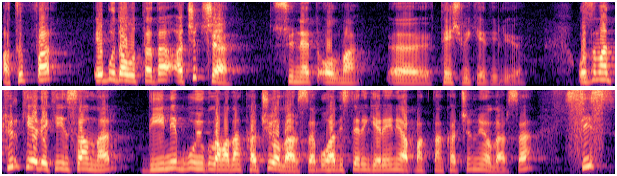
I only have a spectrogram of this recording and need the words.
atıp var. Ebu Davud'da da açıkça sünnet olma e, teşvik ediliyor. O zaman Türkiye'deki insanlar dini bu uygulamadan kaçıyorlarsa, bu hadislerin gereğini yapmaktan kaçınıyorlarsa, siz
